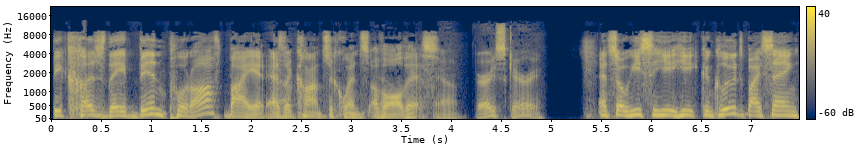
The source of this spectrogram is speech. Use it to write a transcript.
because they've been put off by it as a consequence of all this. Yeah, very scary. And so he, he he concludes by saying,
